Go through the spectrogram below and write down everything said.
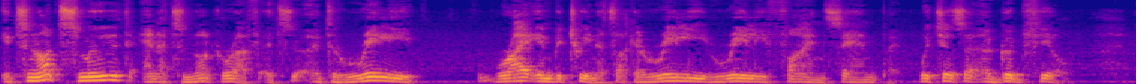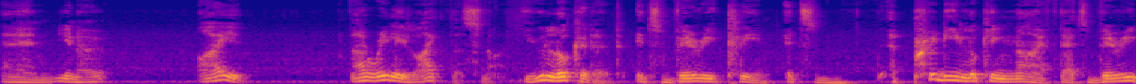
it's not smooth and it's not rough. It's it's really right in between. It's like a really really fine sandpaper which is a, a good feel. And you know I I really like this knife. You look at it, it's very clean. It's a pretty looking knife that's very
